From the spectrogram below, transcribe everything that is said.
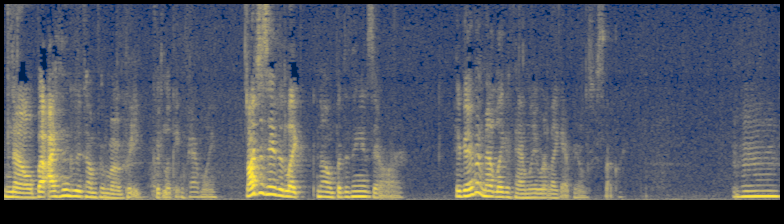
no, but I think we come from a pretty good-looking family. Not to say that, like, no, but the thing is, there are. Have you ever met like a family where like everyone's just ugly? Mm,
